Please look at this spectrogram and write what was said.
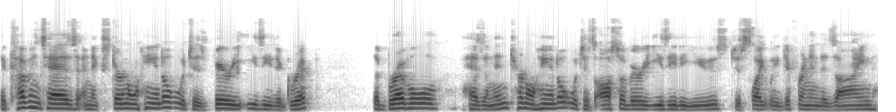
The Kuvings has an external handle, which is very easy to grip. The Breville has an internal handle, which is also very easy to use, just slightly different in design.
